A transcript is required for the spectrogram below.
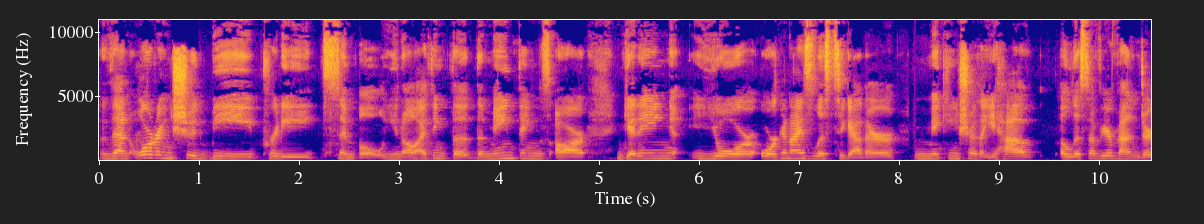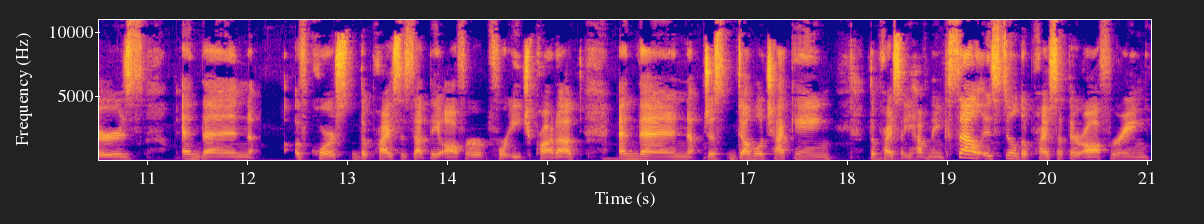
then ordering should be pretty simple. You know i mm-hmm. think the the main things are getting your organized list together making sure that you have a list of your vendors and then of course the prices that they offer for each product. Mm-hmm. And then just double checking the price that you have in excel is still the price that they're offering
